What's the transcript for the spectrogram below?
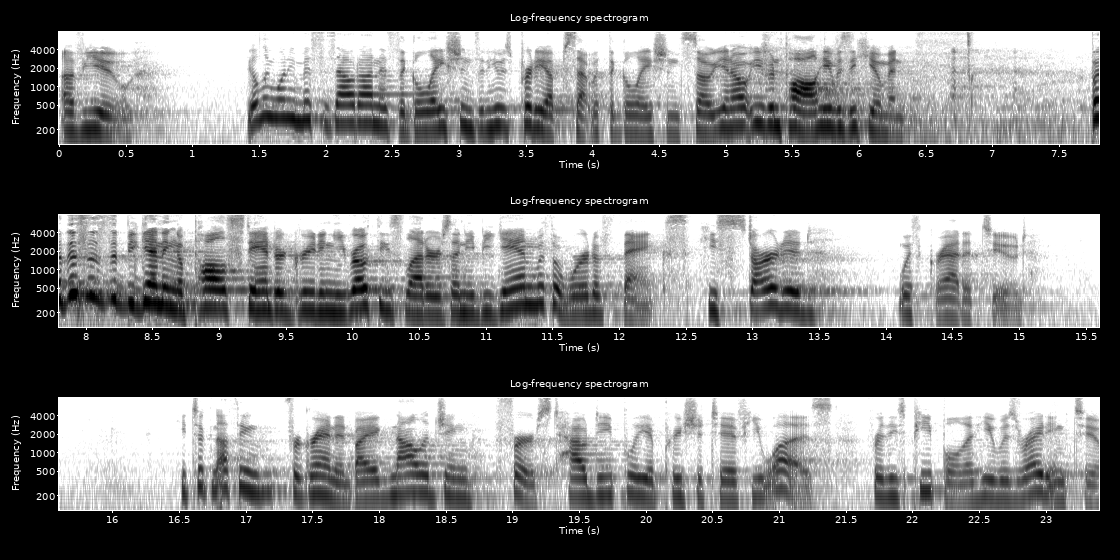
of you. The only one he misses out on is the Galatians, and he was pretty upset with the Galatians. So, you know, even Paul, he was a human. But this is the beginning of Paul's standard greeting. He wrote these letters, and he began with a word of thanks. He started with gratitude. He took nothing for granted by acknowledging first how deeply appreciative he was for these people that he was writing to.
